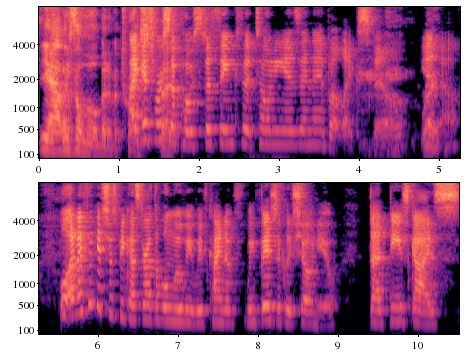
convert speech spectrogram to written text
yeah, there's a little bit of a twist. I guess we're but- supposed to think that Tony is in it, but like still, you Right. know. Well, and I think it's just because throughout the whole movie we've kind of we've basically shown you that these guys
